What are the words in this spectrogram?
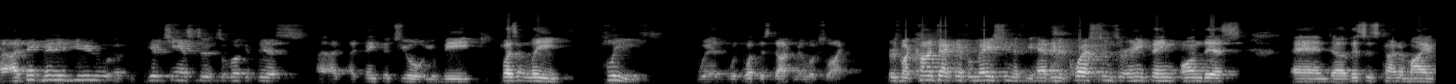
John. I think many of you get a chance to, to look at this. I, I think that you'll, you'll be pleasantly pleased with, with what this document looks like. There's my contact information if you have any questions or anything on this. And uh, this is kind of my,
